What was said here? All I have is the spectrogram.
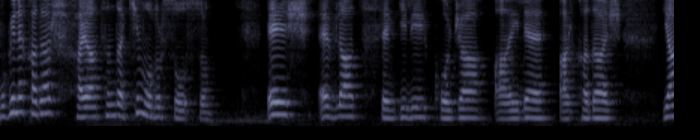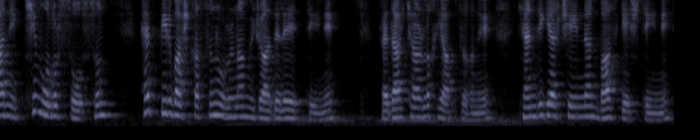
Bugüne kadar hayatında kim olursa olsun eş, evlat, sevgili, koca, aile, arkadaş yani kim olursa olsun hep bir başkasının uğruna mücadele ettiğini, fedakarlık yaptığını, kendi gerçeğinden vazgeçtiğini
